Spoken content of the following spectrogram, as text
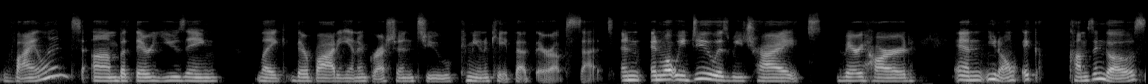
violent um, but they're using like their body and aggression to communicate that they're upset. And and what we do is we try very hard and you know it comes and goes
